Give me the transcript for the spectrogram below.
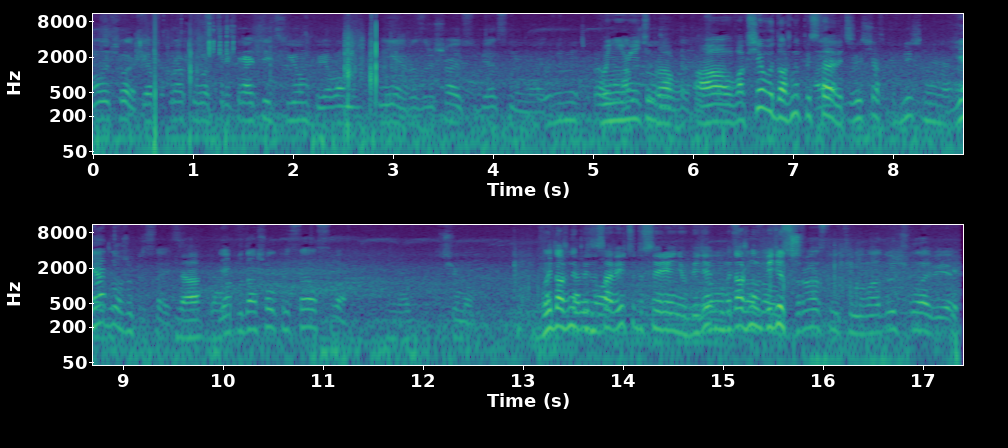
Молодой человек, я попрошу вас прекратить съемку, я вам не разрешаю себя снимать. Вы не имеете права. Вы не А имеете права. А вообще вы должны представить. Вы сейчас публично... Я должен представиться? Да. Я подошел, представился вам. Почему? Вы должны Сказали, предоставить удостоверение. убедить- Я Мы должны убедиться. Здравствуйте, молодой человек.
